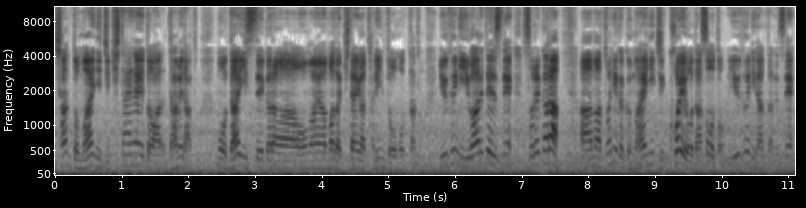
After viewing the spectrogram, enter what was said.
ちゃんと毎日鍛えないとダメだと。もう第一声からお前はまだ鍛えが足りんと思ったというふうに言われてですね、それから、あまあ、とにかく毎日声を出そうというふうになったんですね。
